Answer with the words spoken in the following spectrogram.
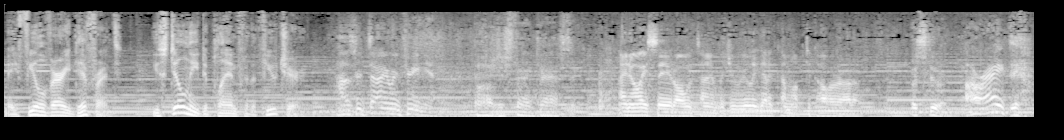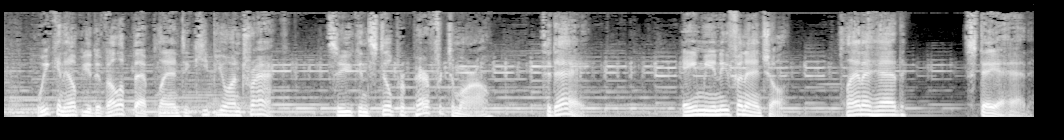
may feel very different, you still need to plan for the future. How's retirement treating you? Oh, just fantastic. I know I say it all the time, but you really got to come up to Colorado. Let's do it. All right. Yeah. We can help you develop that plan to keep you on track so you can still prepare for tomorrow today. Amuni Financial. Plan ahead, stay ahead.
